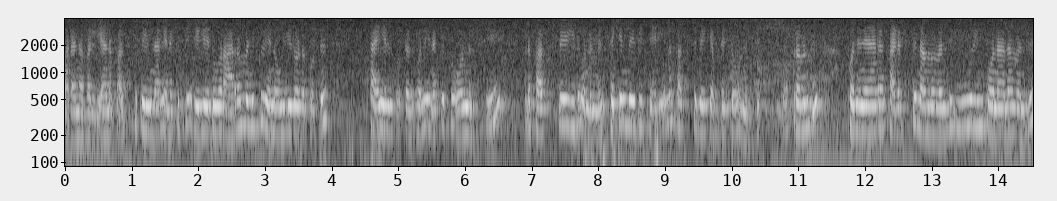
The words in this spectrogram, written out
மரண வலி. ஆனால் ஃபஸ்ட்டு பெய்னால எனக்கு தெரியல. ஏதோ ஒரு அரை மணிக்கும் என்னை உயிரோட போட்டு தையல் போட்டது போல் எனக்கு தோணுச்சு. ஆனால் ஃபஸ்ட் பேபி இது ஒன்று செகண்ட் பேபி தெரியல. ஃபஸ்ட்டு பேபி அப்படி தோணுச்சு. அப்புறம் வந்து கொஞ்சம் நேரம் கழிச்சிட்டு நம்ம வந்து யூரின் போனால் தான் வந்து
